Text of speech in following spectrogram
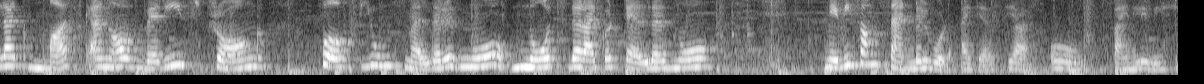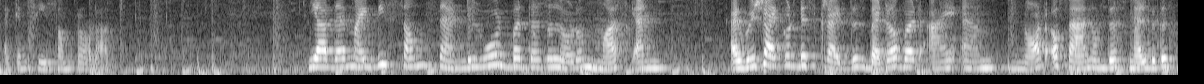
like musk and a very strong perfume smell. There is no notes that I could tell. There's no maybe some sandalwood, I guess. Yeah. Oh, finally we I can see some product. Yeah, there might be some sandalwood, but there's a lot of musk and I wish I could describe this better, but I am not a fan of the smell because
